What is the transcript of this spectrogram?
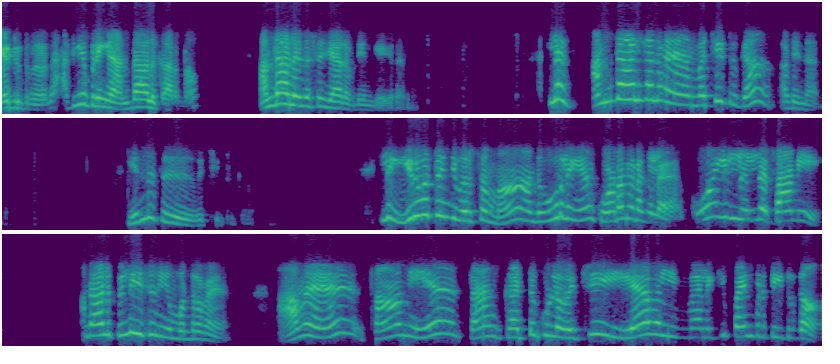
கேட்டுட்டு இருந்தேன் அது எப்படிங்க அந்த ஆளு காரணம்? அந்த ஆள் என்ன செஞ்சாரு அப்படின்னு கேக்குறாங்க இல்ல அந்த ஆள் தானே வச்சிட்டு இருக்கான் அப்படின்னாரு. என்னது வச்சிட்டு இருக்க இல்ல இருபத்தஞ்சு வருஷமா அந்த ஊர்ல ஏன் கொடை நடக்கல? கோயில் இல்ல சாமி. அந்த ஆளு பில்லீசனியம் பண்றவன். அவன் சாமிய தான் கட்டுக்குள்ள வச்சு ஏவல் வேலைக்கு பயன்படுத்திட்டு இருக்கான்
